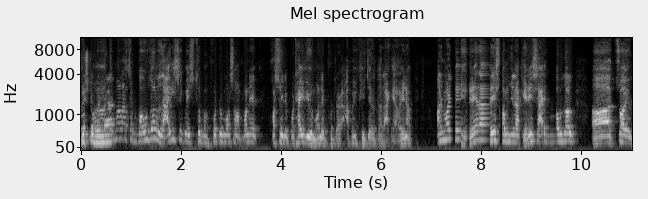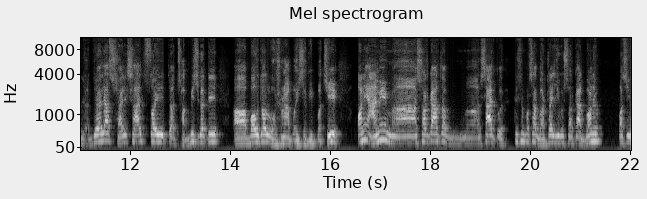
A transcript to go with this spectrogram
पृष्ठभूमिमा? त्यो मलाई चाहिँ बहुदल लागिसक्यो यस्तो फोटो मसँग पनि कसैले पठाइदियो। मैले फोटो आफै खिचेर त राखेँ होइन? अनि मैले हेरेर हेरेर सम्झिँदा धेरै सायद बहुदल दुई हजार छयालिस साल चैत छब्बिस गते बहुदल घोषणा भइसकेपछि अनि हामी सरकार त सायद कृष्णप्रसाद भट्टराईजीको सरकार बन्यो पछि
